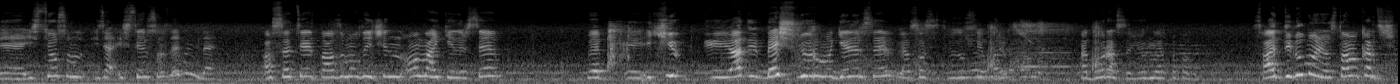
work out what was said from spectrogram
eee istiyorsunuz istiyorsunuz demeyeyim de hassasiyet lazım olduğu için 10 like gelirse ve 2 hadi 5 yorumu gelirse ve hassasiyet videosu yapacağım. Ha doğru aslında yorumlar kapalı. Sadece Diggle mı oynuyoruz? Tamam kardeşim.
